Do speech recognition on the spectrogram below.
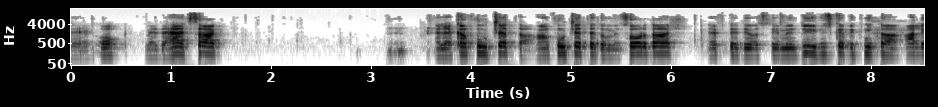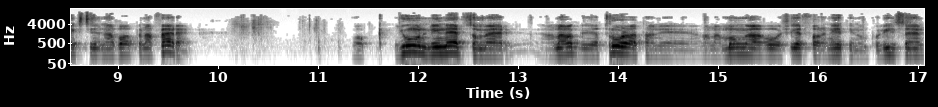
Eh, och med det här sagt, eller jag kan fortsätta. Han fortsätter då med Sordash efter det och säger men du, hur ska vi knyta Alex till den här vapenaffären? Och Jon Linnell som är, han har, jag tror att han, är, han har många års erfarenhet inom polisen.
